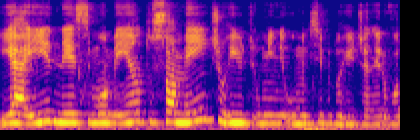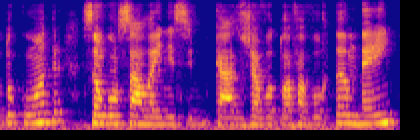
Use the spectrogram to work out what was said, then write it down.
E aí, nesse momento, somente o, Rio, o município do Rio de Janeiro votou contra, São Gonçalo, aí, nesse caso, já votou a favor também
